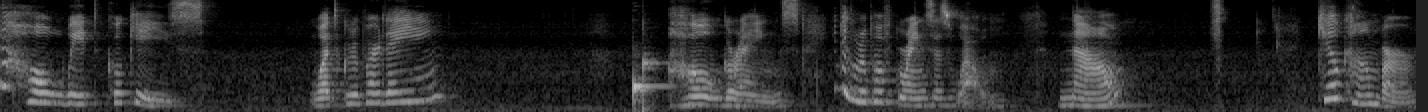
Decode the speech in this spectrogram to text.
whole wheat cookies. What group are they in? Whole grains. In the group of grains as well. Now, cucumber.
